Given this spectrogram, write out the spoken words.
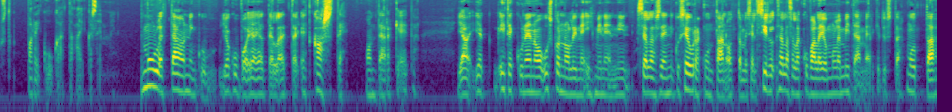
just pari kuukautta aikaisemmin. Mulle tämä on niin kuin, joku voi ajatella, että, että kaste on tärkeää. Ja, ja itse kun en ole uskonnollinen ihminen, niin sellaiseen niin kuin seurakuntaan ottamiselle, sellaisella kuvalla ei ole mulle mitään merkitystä. Mutta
